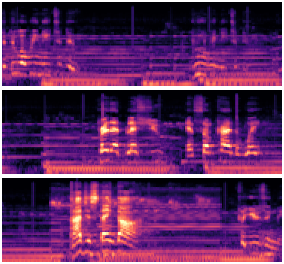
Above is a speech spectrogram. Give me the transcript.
to do what we need to do. Do what we need to do. Pray that bless you in some kind of way. And I just thank God for using me.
